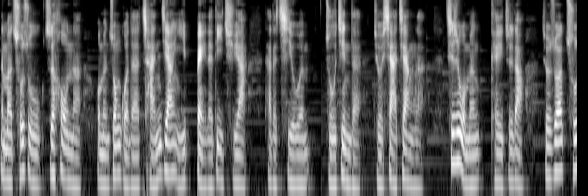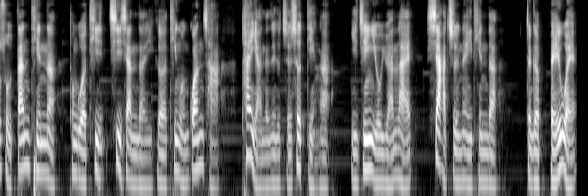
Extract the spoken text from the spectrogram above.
那么处暑之后呢，我们中国的长江以北的地区啊，它的气温逐渐的就下降了。其实我们可以知道，就是说处暑当天呢。通过气气象的一个天文观察，太阳的这个直射点啊，已经由原来夏至那一天的这个北纬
